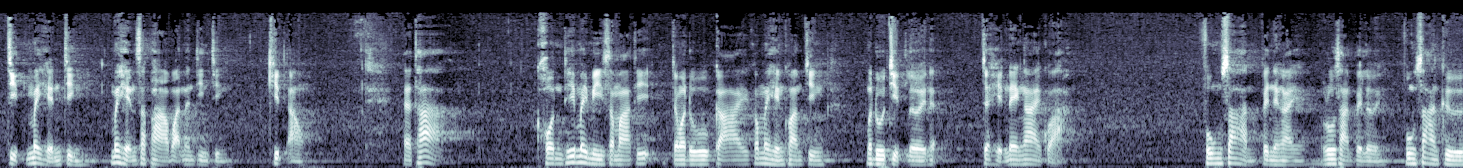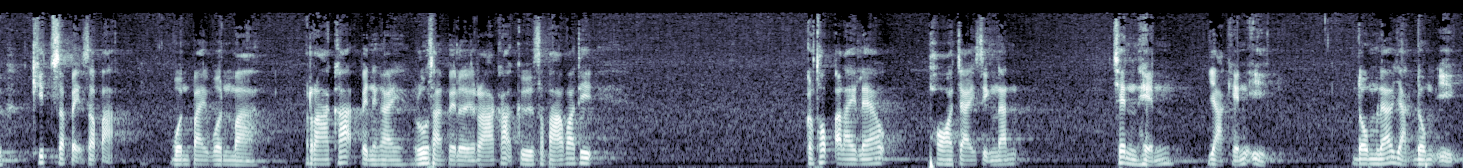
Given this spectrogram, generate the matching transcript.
จิตไม่เห็นจริง ไม่เห็นสภาวะนั้นจริง ๆ คิดเอา แต่ถ้า คนที่ไม่มีสมาธิจะมาดูกายก็ไม่เห็นความจริง มาดูจิตเลยเนี่ย จะเห็นได้ง่ายกว่า ฟุ้งซ่านเป็นยังไง รู้ทันไปเลย ฟุ้งซ่านคือคิดสเปะสปะ วนไปวนมา ราคะเป็นยังไง รู้ทันไปเลย ราคะคือสภาวะที่ กระทบอะไรแล้ว พอใจสิ่งนั้น เช่นเห็นอยากเห็นอีก ดมแล้วอยากดมอีก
